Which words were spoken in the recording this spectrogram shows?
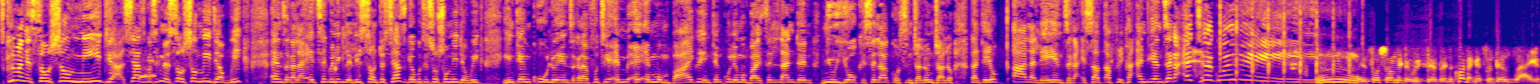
Sikhuluma nge social media. Siyazi ukuthi kune social media week enzakala eThekwini kuleli sonto. Siyazi ke ukuthi social media week into enkulu eyenzakala futhi eMumbai kuyinto enkulu eMumbai se London New York se Lagos njalo njalo. Kanti yokuqala le yenzeka eSouth Africa and yenzeka eThekwini. Mm. Social media week Durban khona ngesonto elizayo.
